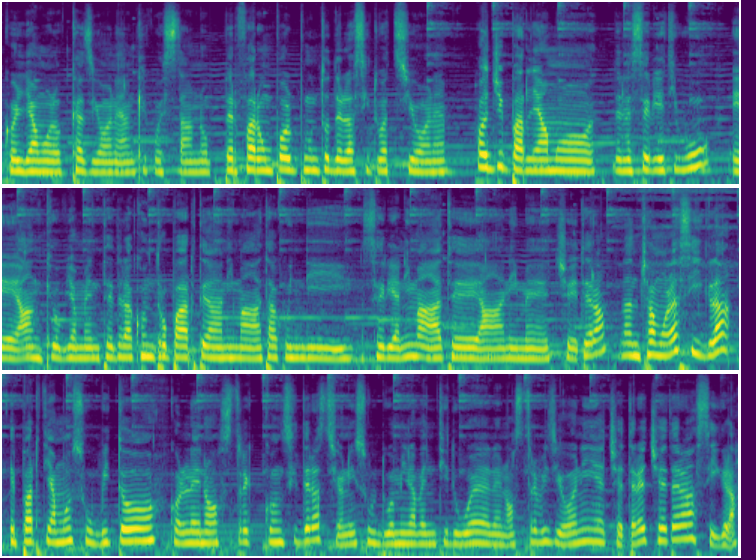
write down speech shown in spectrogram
cogliamo l'occasione anche quest'anno per fare un po' il punto della situazione. Oggi parliamo delle serie tv e anche ovviamente della controparte animata, quindi serie animate, anime, eccetera. Lanciamo la sigla e partiamo subito con le nostre considerazioni sul 2022, le nostre visioni, eccetera, eccetera. Sigla.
